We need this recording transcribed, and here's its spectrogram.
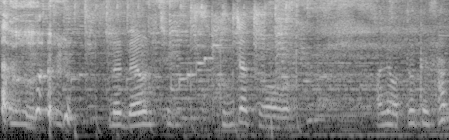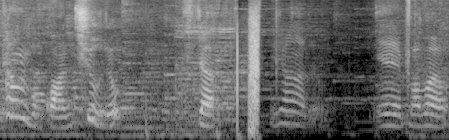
내 네온 치기 진짜 좋아하거든. 아니 어떻게 사탕을 먹고 안 치우죠? 진짜 이상하죠. 예, 봐봐요.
